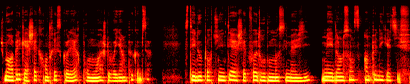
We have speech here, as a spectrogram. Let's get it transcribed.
Je me rappelle qu'à chaque rentrée scolaire, pour moi, je le voyais un peu comme ça. C'était une opportunité à chaque fois de recommencer ma vie, mais dans le sens un peu négatif.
